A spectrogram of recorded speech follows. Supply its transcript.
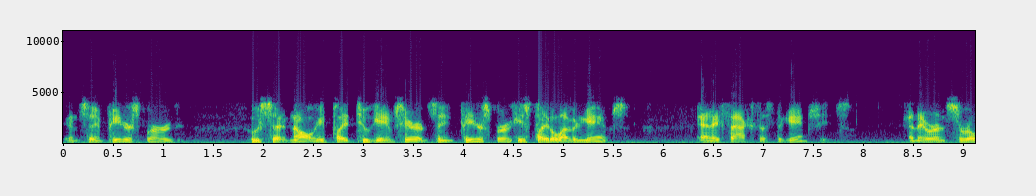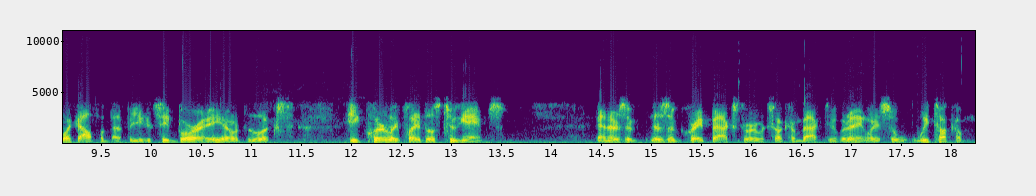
in St. Petersburg who said, no, he played two games here in St. Petersburg. He's played 11 games. And they faxed us the game sheets. And they were in Cyrillic alphabet. But you can see Bure, you know, it looks, he clearly played those two games. And there's a there's a great backstory which I'll come back to. But anyway, so we took him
